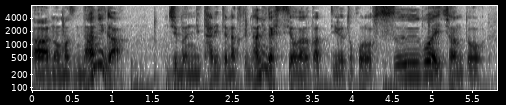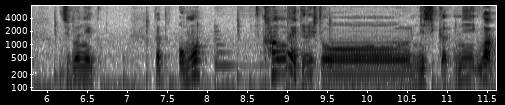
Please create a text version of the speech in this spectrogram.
あのまず何が自分に足りてなくて何が必要なのかっていうところをすごいちゃんと自分に思考えてる人にしかには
